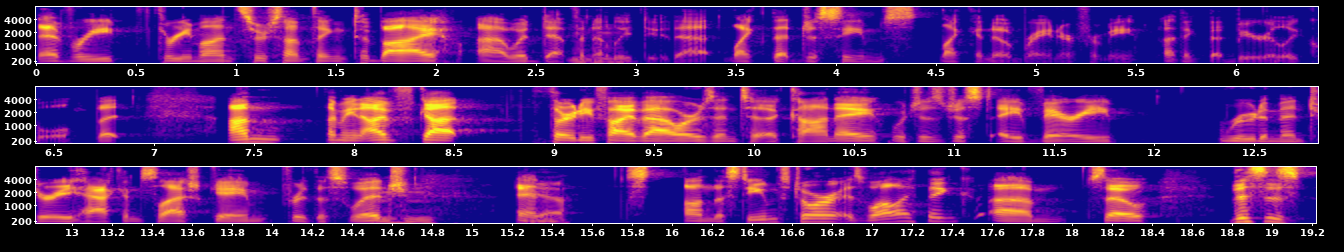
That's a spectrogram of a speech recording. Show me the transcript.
every three months or something to buy, I would definitely do that. Like that just seems like a no brainer for me. I think that'd be really cool. But I'm I mean, I've got thirty five hours into Akane, which is just a very rudimentary hack and slash game for the Switch. Mhm. And Yeah. on the Steam store as well, I think. Um, so this is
